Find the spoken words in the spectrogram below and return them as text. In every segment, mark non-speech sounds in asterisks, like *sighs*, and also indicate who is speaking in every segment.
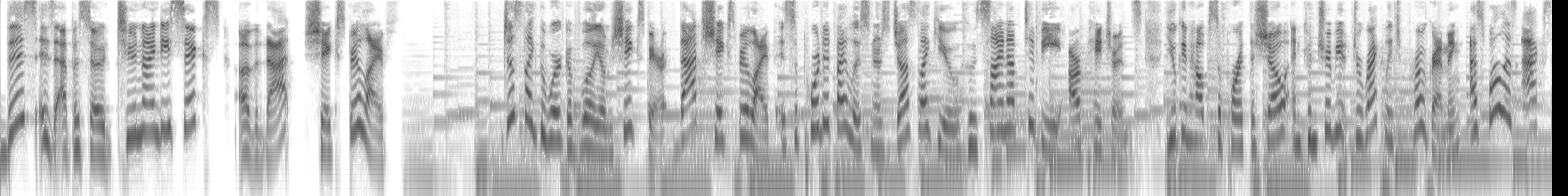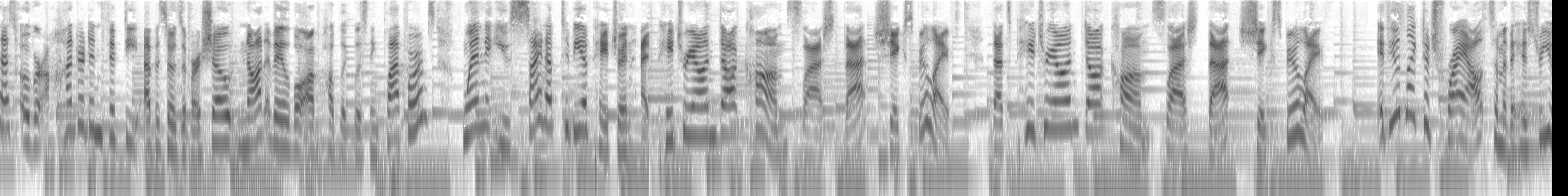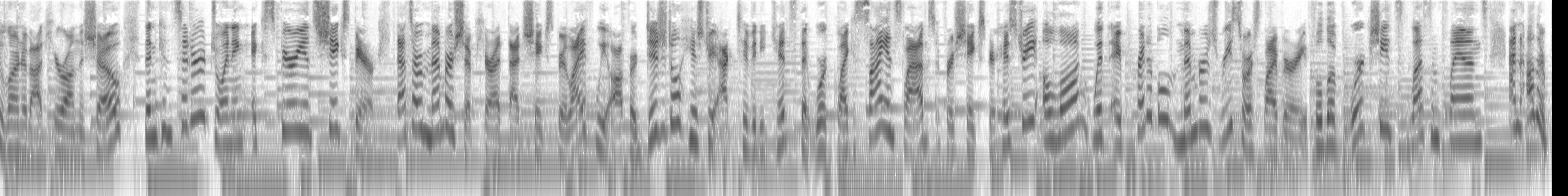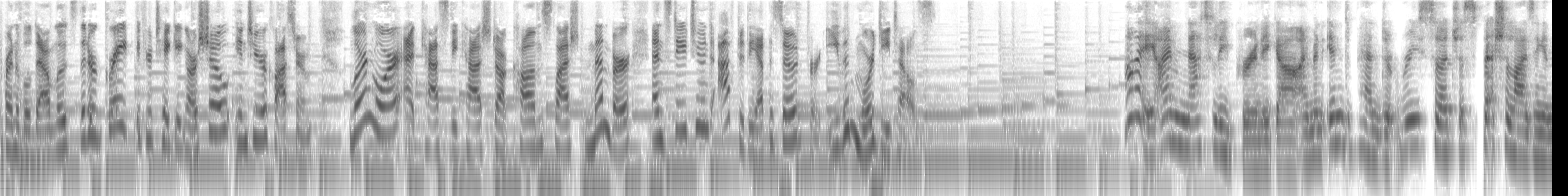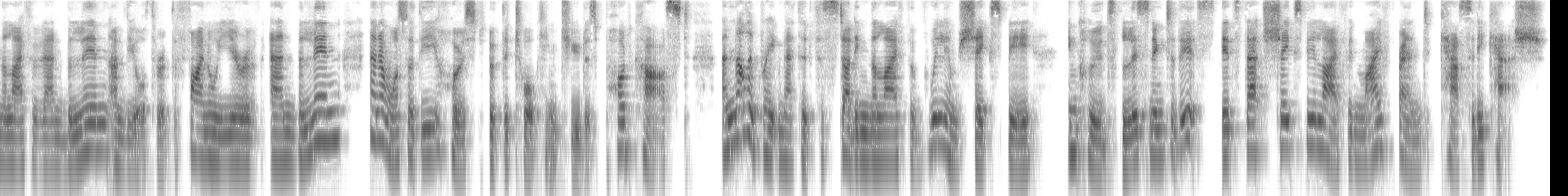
Speaker 1: This is episode 296 of That Shakespeare Life. Just like the work of William Shakespeare, That Shakespeare Life is supported by listeners just like you who sign up to be our patrons. You can help support the show and contribute directly to programming, as well as access over 150 episodes of our show not available on public listening platforms when you sign up to be a patron at patreon.com slash that Shakespeare Life. That's patreon.com slash that Shakespeare Life. If you'd like to try out some of the history you learn about here on the show, then consider joining Experience Shakespeare. That's our membership here at That Shakespeare Life. We offer digital history activity kits that work like science labs for Shakespeare history, along with a printable members resource library full of worksheets, lesson plans, and other printable downloads that are great if you're taking our show into your classroom. Learn more at CassidyCash.com slash member and stay tuned after the episode for even more details.
Speaker 2: Hi, I'm Natalie Grueninger. I'm an independent researcher specializing in the life of Anne Boleyn. I'm the author of The Final Year of Anne Boleyn, and I'm also the host of the Talking Tudors podcast. Another great method for studying the life of William Shakespeare includes listening to this. It's That Shakespeare Life with my friend Cassidy Cash.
